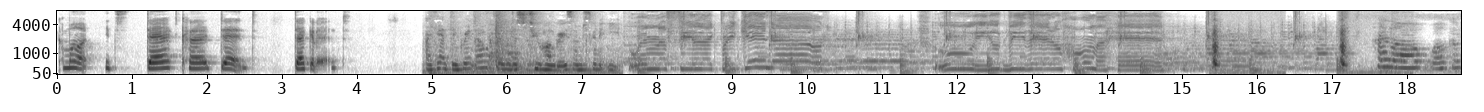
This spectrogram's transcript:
Come on, it's decadent. Decadent. I can't think right now because I'm just too hungry, so I'm just gonna eat. When I feel like breaking down. Ooh, you'd be there to hold my hand. Hello, welcome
